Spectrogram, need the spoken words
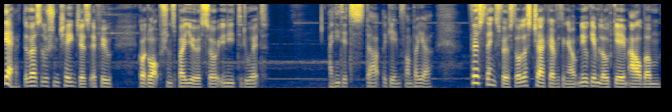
yeah, the resolution changes if you got the options by ear, so you need to do it. I needed to start the game from by ear. First things first though, let's check everything out. New game, load game, album,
